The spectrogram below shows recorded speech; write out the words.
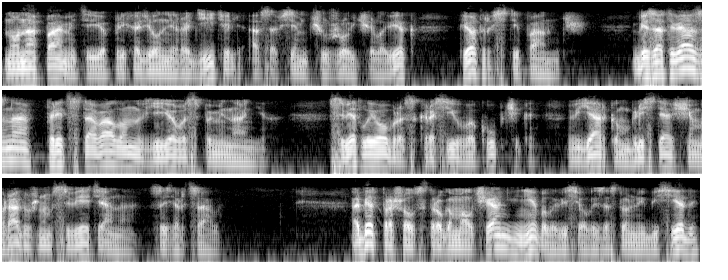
но на память ее приходил не родитель, а совсем чужой человек, Петр Степанович. Безотвязно представал он в ее воспоминаниях. Светлый образ красивого купчика, в ярком, блестящем, радужном свете она созерцала. Обед прошел в строгом молчании, не было веселой застольной беседы.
